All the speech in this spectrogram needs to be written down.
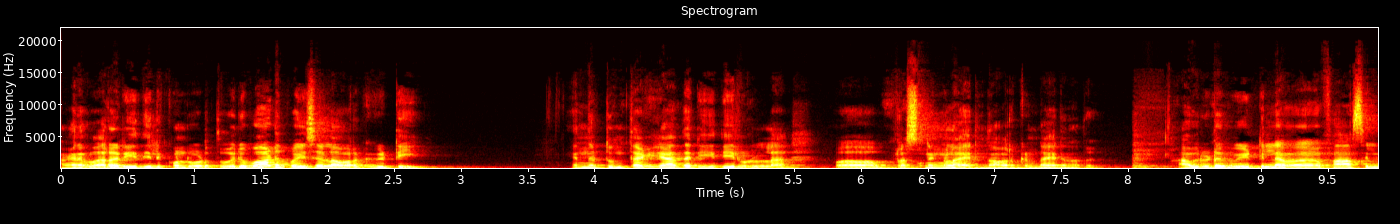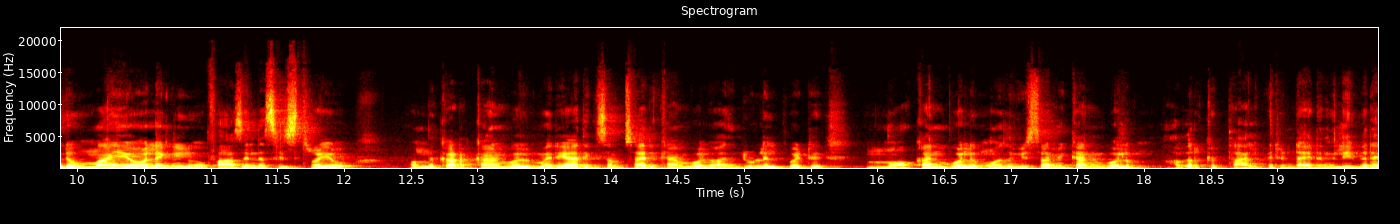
അങ്ങനെ വേറെ രീതിയിൽ കൊണ്ടു കൊടുത്തു. ഒരുപാട് പൈസകൾ അവർക്ക് കിട്ടി. എന്നിട്ടും തികയാത്ത രീതിയിലുള്ള പ്രശ്നങ്ങളായിരുന്നു അവർക്കുണ്ടായിരുന്നത്. അവരുടെ വീട്ടിൽ ഫാസിലിന്റെ ഉമ്മയോ അല്ലെങ്കിൽ ഫാസിലിന്റെ സിസ്റ്ററെയോ ഒന്ന് കടക്കാൻ പോലും മര്യാദയ്ക്ക് സംസാരിക്കാൻ പോലും അതിന്റെ ഉള്ളിൽ പോയിട്ട് നോക്കാൻ പോലും ഒന്ന് വിശ്രമിക്കാൻ പോലും അവർക്ക് താല്പര്യം ഉണ്ടായിരുന്നില്ല ഇവരെ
